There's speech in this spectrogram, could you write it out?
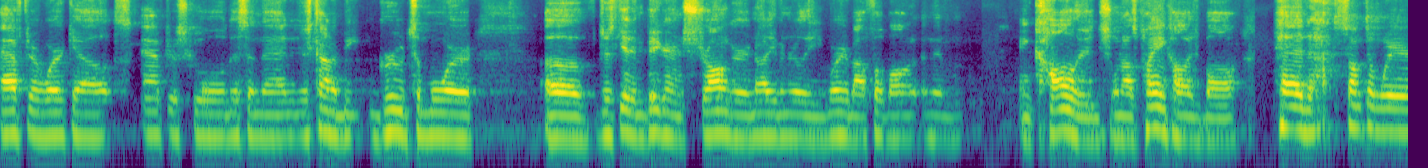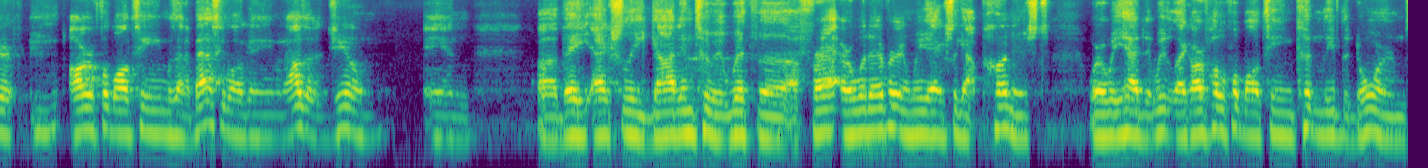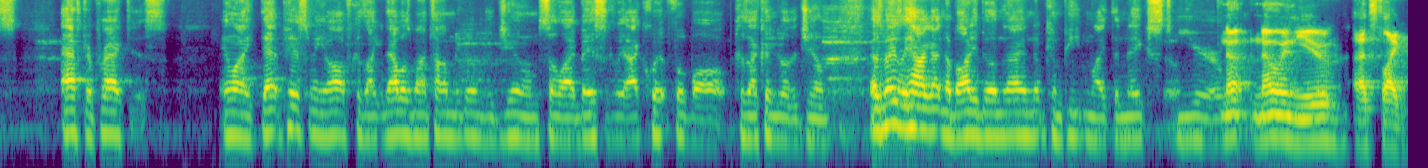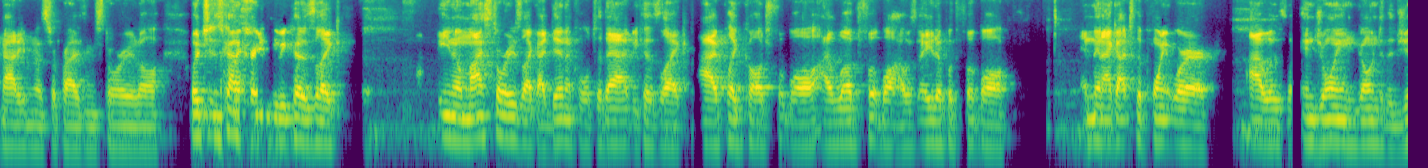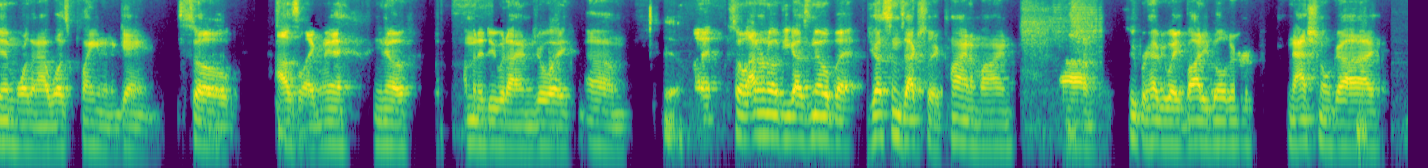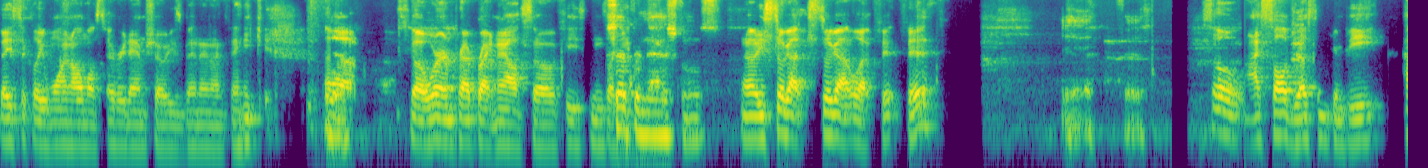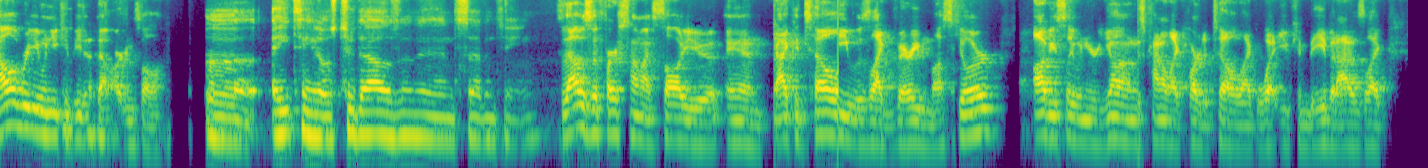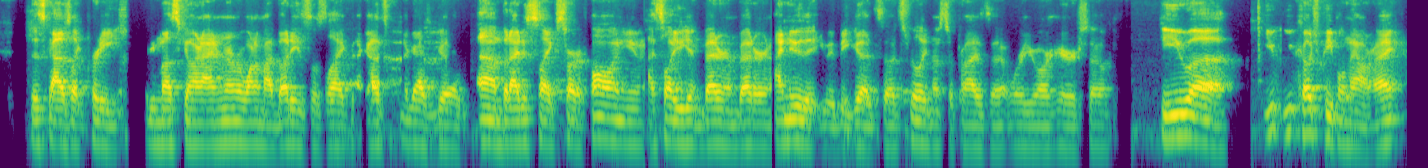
after workouts, after school, this and that. And it just kind of be, grew to more – of just getting bigger and stronger, not even really worried about football. And then in college, when I was playing college ball, had something where our football team was at a basketball game and I was at a gym and uh, they actually got into it with a, a, frat or whatever, and we actually got punished where we had to, we like our whole football team couldn't leave the dorms after practice and like that pissed me off because like that was my time to go to the gym. So like basically I quit football because I couldn't go to the gym. That's basically how I got into bodybuilding. I ended up competing like the next year. No, knowing you, that's like not even a surprising story at all. Which is kind of crazy because like you know my story is like identical to that because like I played college football. I loved football. I was ate up with football, and then I got to the point where I was enjoying going to the gym more than I was playing in a game. So I was like, man, you know, I'm going to do what I enjoy. Um, yeah. But so I don't know if you guys know, but Justin's actually a client of mine, um, super heavyweight bodybuilder, national guy, basically won almost every damn show he's been in, I think. Yeah. Uh, so we're in prep right now. So if he seems like except for nationals, no, he's still got still got what fifth? fifth? Yeah, fifth. So I saw Justin compete. How old were you when you competed at that Arkansas? Uh, 18. It was 2017. So that was the first time I saw you, and I could tell he was like very muscular. Obviously, when you're young, it's kind of like hard to tell like what you can be. But I was like, this guy's like pretty pretty muscular. And I remember one of my buddies was like, that guy's that guy's good. Um, but I just like started following you. I saw you getting better and better. And I knew that you would be good. So it's really no surprise that where you are here. So do you uh you you coach people now, right?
